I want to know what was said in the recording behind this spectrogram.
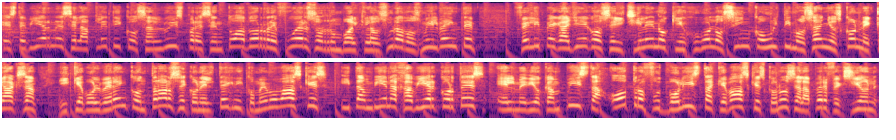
Este viernes el Atlético San Luis presentó a dos refuerzos rumbo al clausura 2020. Felipe Gallegos, el chileno quien jugó los cinco últimos años con Necaxa y que volverá a encontrarse con el técnico Memo Vázquez. Y también a Javier Cortés, el mediocampista, otro futbolista que Vázquez conoce a la perfección.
